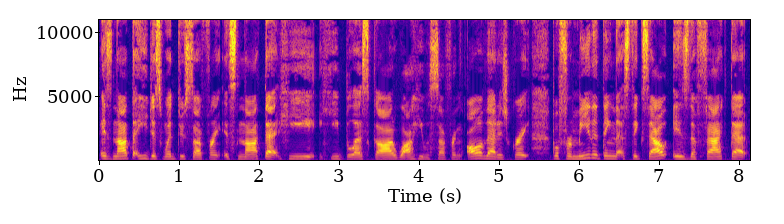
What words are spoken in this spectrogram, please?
It's not that he just went through suffering. It's not that he he blessed God while he was suffering. All of that is great, but for me, the thing that sticks out is the fact that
